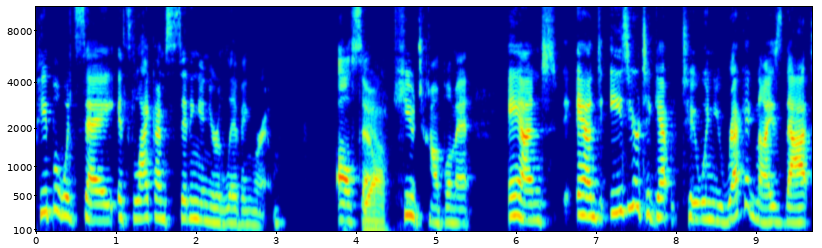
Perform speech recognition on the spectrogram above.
people would say it's like I'm sitting in your living room. Also, yeah. huge compliment. And and easier to get to when you recognize that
